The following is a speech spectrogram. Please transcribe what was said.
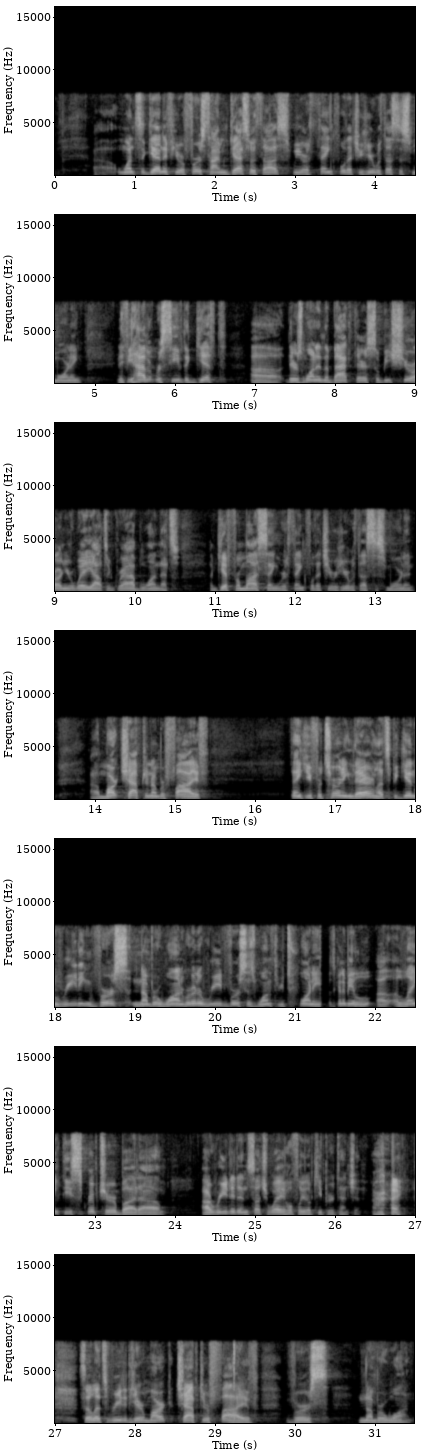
Uh, once again, if you're a first time guest with us, we are thankful that you're here with us this morning. And if you haven't received a gift, uh, there's one in the back there, so be sure on your way out to grab one. That's a gift from us saying we're thankful that you were here with us this morning. Uh, Mark chapter number 5. Thank you for turning there. Let's begin reading verse number 1. We're going to read verses 1 through 20. It's going to be a, a lengthy scripture, but uh, I'll read it in such a way, hopefully, it'll keep your attention. All right? So let's read it here. Mark chapter 5, verse number 1.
